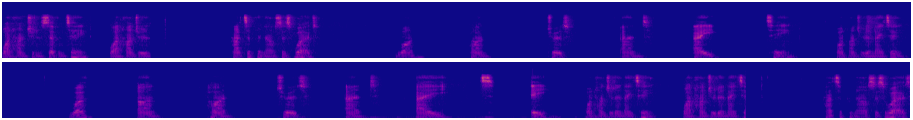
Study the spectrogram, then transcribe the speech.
One hundred and seventeen, one hundred and seventeen, one hundred. How to pronounce this word? One hundred and eighteen, one hundred and eighteen. One hundred and eighteen, one hundred and eighteen, one hundred and eighteen. How to pronounce this word?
